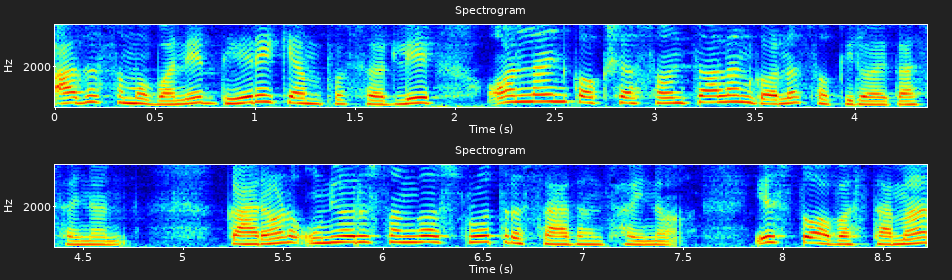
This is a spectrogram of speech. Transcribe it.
आजसम्म भने धेरै क्याम्पसहरूले अनलाइन कक्षा सञ्चालन गर्न सकिरहेका छैनन्। कारण उनीहरूसँग स्रोत र साधन छैन। यस्तो अवस्थामा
